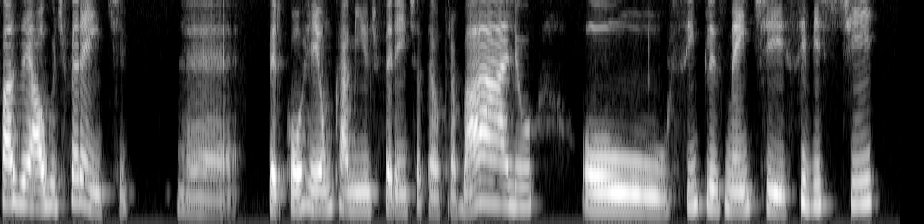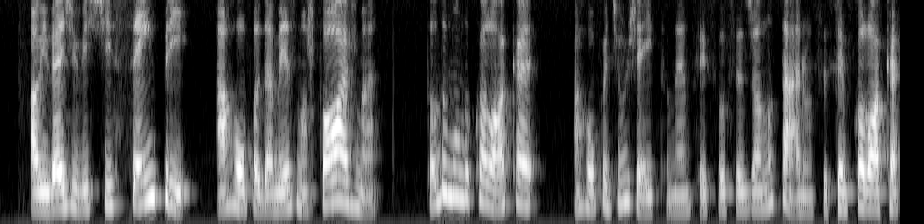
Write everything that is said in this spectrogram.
fazer algo diferente, é, percorrer um caminho diferente até o trabalho, ou simplesmente se vestir, ao invés de vestir sempre a roupa da mesma forma, todo mundo coloca a roupa de um jeito, né? Não sei se vocês já notaram, você sempre coloca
